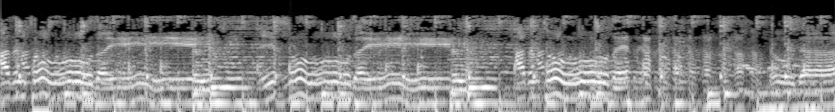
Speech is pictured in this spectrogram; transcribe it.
hadantooday iisuuday hadantooday ಸದಾ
